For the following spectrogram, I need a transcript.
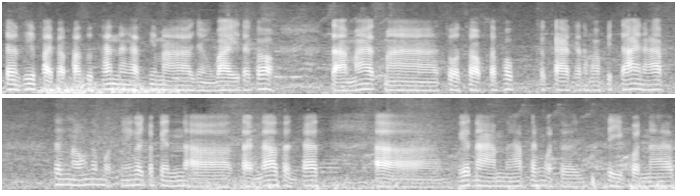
เจ้าหน้าที่ฝ่ายปราบปรามทุกท่านนะครับ ที่มาอย่างไวแล้วก็สามารถมาตรวจสอบสภาพการกระทำความผิดได้นะครับซึ่งน้องทั้งหมดนี้ก็จะเป็นอ่าต่างด้าวสัญชาติ เวียดนามนะครับ ทั้งหมดเลยสี่คนนะครับ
